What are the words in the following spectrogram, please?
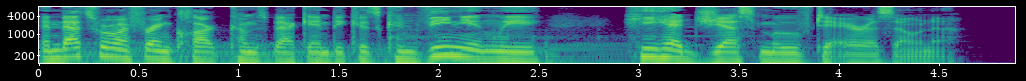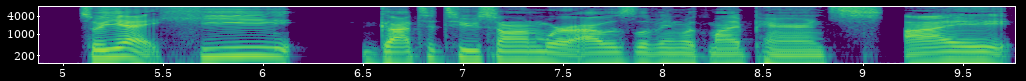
And that's where my friend Clark comes back in because conveniently, he had just moved to Arizona. So, yeah, he got to Tucson where I was living with my parents. I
